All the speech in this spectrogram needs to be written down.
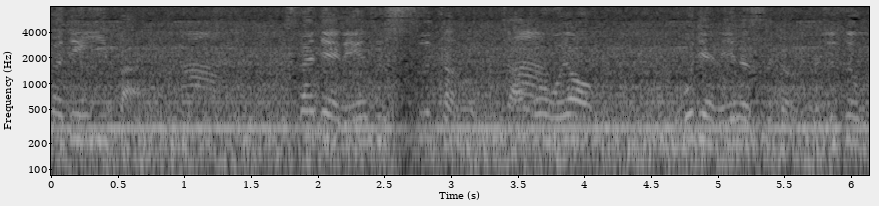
设定一百，三点零是四肯，假如我要五点零的四肯，那就是五。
